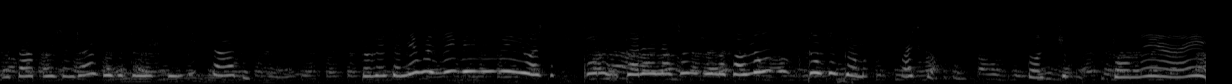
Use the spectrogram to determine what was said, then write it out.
Eu tava precisando de ajuda, eu também fiquei irritado. Monitoramento e ações para Tô gritando, "Ei, Wesley, vem, vem, vem, vem, Wesley. Pera, pera aí, nasceu um Dima. Eu falo, não, vou ficar sem cama. Mas fica. Tô, tipo, tô nem aí.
